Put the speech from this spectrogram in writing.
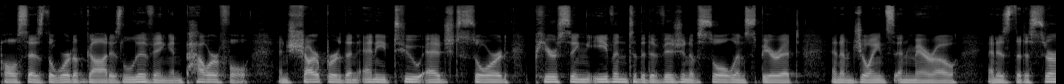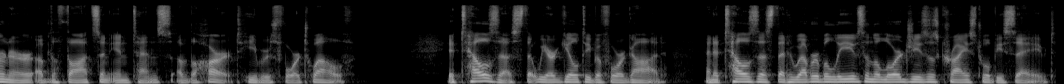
Paul says the Word of God is living and powerful and sharper than any two edged sword, piercing even to the division of soul and spirit and of joints and marrow, and is the discerner of the thoughts and intents of the heart. Hebrews 4:12. It tells us that we are guilty before God, and it tells us that whoever believes in the Lord Jesus Christ will be saved.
